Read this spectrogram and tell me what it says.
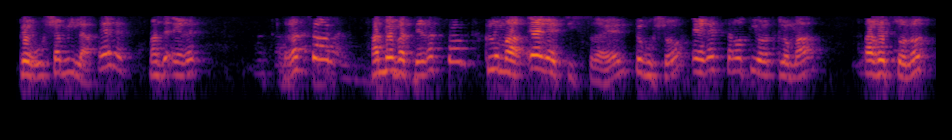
פירוש המילה ארץ. מה זה ארץ? רצון, המבטא רצון. כלומר, ארץ ישראל פירושו ארץ האותיות, כלומר, הרצונות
